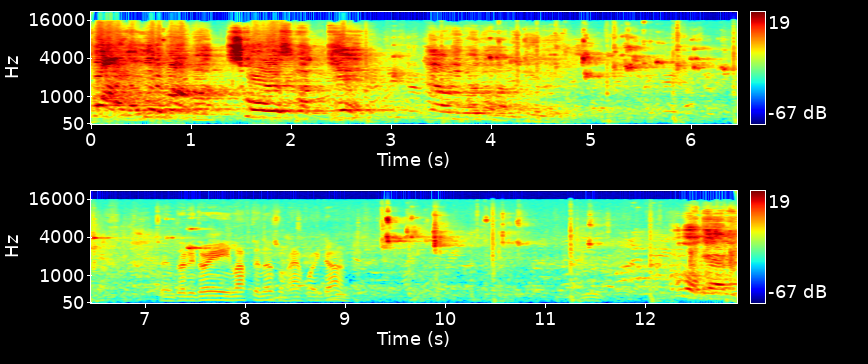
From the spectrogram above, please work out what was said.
Pryor, little mama, scores again. I don't even know how many it is. 10:33 left in this one, halfway done. Come on, Gabby.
